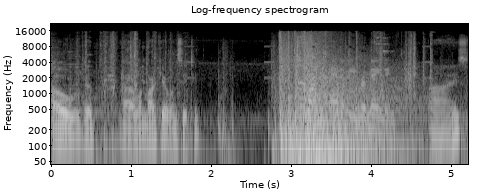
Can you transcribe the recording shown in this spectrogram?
Oh, dip. Uh, one market, one CT. One enemy remaining. Nice.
